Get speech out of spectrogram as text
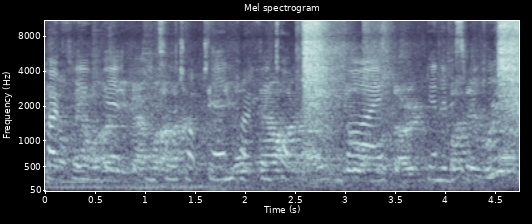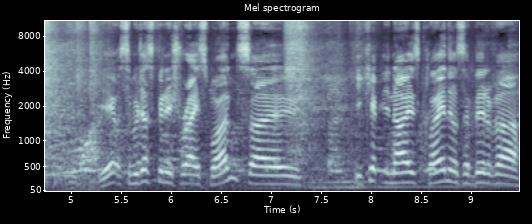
hopefully we'll get into the top 10, hopefully top 8 by the end of this weekend. Yeah, so we just finished race one, so you kept your nose clean. There was a bit of a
